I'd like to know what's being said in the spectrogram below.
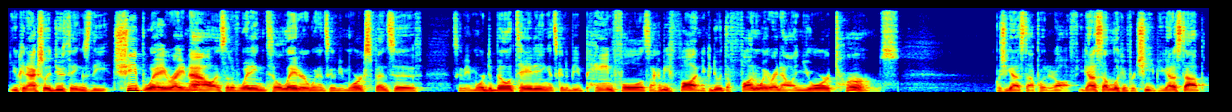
You can actually do things the cheap way right now instead of waiting until later when it's going to be more expensive. It's going to be more debilitating. It's going to be painful. It's not going to be fun. You can do it the fun way right now on your terms. But you got to stop putting it off. You got to stop looking for cheap. You got to stop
